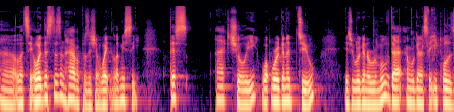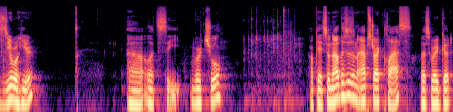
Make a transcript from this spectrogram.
uh, let's see, oh, this doesn't have a position. Wait, let me see. This actually what we're gonna do is we're gonna remove that and we're gonna say equal zero here. Uh, let's see, virtual. Okay, so now this is an abstract class. That's very good.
